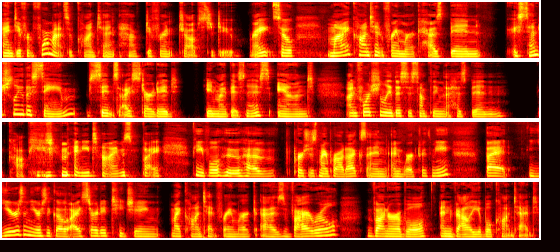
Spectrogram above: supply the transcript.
and different formats of content have different jobs to do, right? So, my content framework has been essentially the same since I started in my business. And unfortunately, this is something that has been copied many times by people who have purchased my products and, and worked with me. But years and years ago, I started teaching my content framework as viral, vulnerable, and valuable content,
